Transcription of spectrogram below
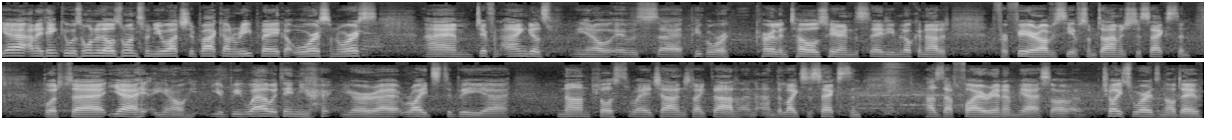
Yeah, and I think it was one of those ones when you watched it back on replay, it got worse and worse. Um, different angles, you know, it was uh, people were curling toes here in the stadium looking at it for fear, obviously, of some damage to Sexton. But uh, yeah, you know, you'd be well within your your uh, rights to be uh, nonplussed by a challenge like that, and, and the likes of Sexton has that fire in him. Yeah, so uh, choice words, no doubt.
